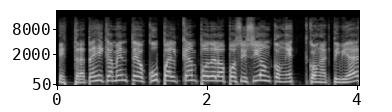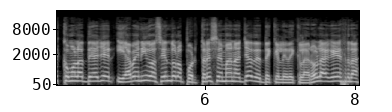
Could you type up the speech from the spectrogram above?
estratégicamente ocupa el campo de la oposición con, con, actividades como las de ayer y ha venido haciéndolo por tres semanas ya desde que le declaró la guerra,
